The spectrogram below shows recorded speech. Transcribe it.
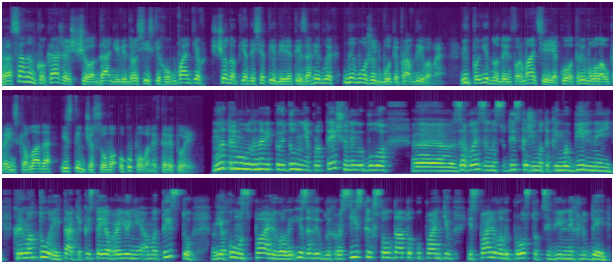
Гасаненко каже, що дані від російських окупантів щодо 59 загиблих не можуть бути правдивими відповідно до інформації, яку отримувала українська влада із тимчасово окупованих територій. Ми отримували навіть повідомлення про те, що ними було е, завезено сюди, скажімо, такий мобільний крематорій, так який стояв в районі Аметисту, в якому спалювали і загиблих російських солдат-окупантів, і спалювали просто цивільних людей.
